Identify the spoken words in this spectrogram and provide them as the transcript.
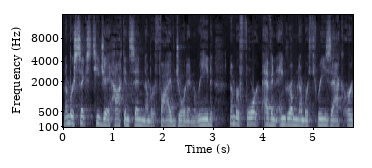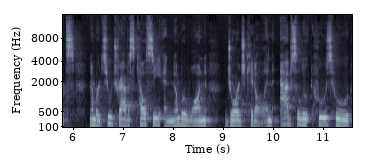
Number 6, TJ Hockenson, Number 5, Jordan Reed. Number 4, Evan Engram. Number 3, Zach Ertz. Number 2, Travis Kelce, And number 1, George Kittle, an absolute who's who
